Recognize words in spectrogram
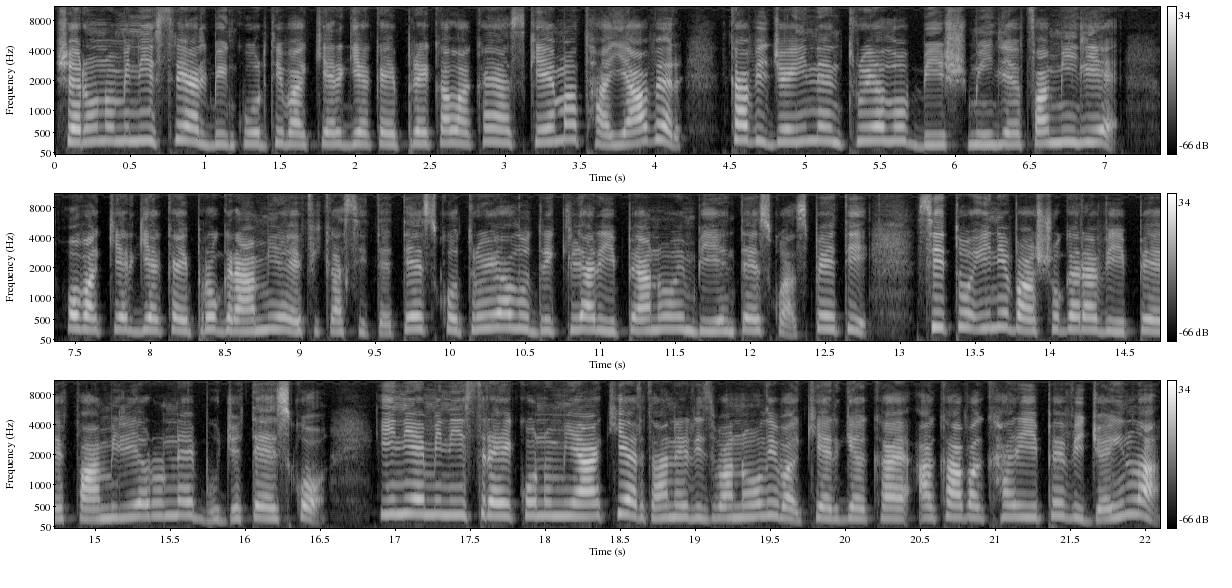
Shërunu Ministri Albin Kurti va Kjergja ka i prekala ka jaskema të hajaver ka vigjejnë në trujelo bish milje familje. Ова кергија кај програми е ефикаситетеско тројало дриклјари пеано ембиентеско аспети, сито ини вашо гаравипе фамилијару не буџетеско. не министра економија Кјертане Ризванолива кергија кај акава Харипе виджаинла,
